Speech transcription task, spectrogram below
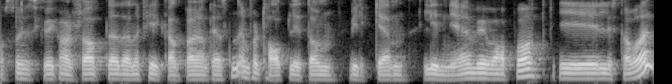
Og så husker vi kanskje at denne firkantparentesen den fortalte litt om hvilken linje vi var på i lista vår.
